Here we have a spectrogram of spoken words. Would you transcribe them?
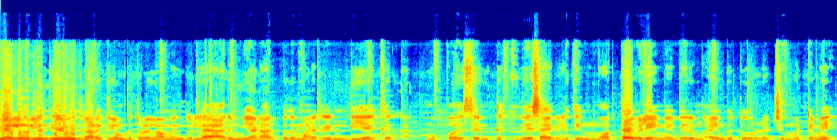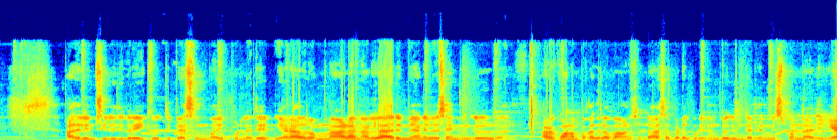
வேலூர்லேருந்து எழுபத்தி நாலு கிலோமீட்டர் தொலைவில் அமைந்துள்ள அருமையான அற்புதமான ரெண்டு ஏக்கர் முப்பது சென்ட் விவசாய நிலத்தின் மொத்த விலையுமே வெறும் ஐம்பத்தோரு லட்சம் மட்டுமே. அதுலேயும் சிறிது விலை குறித்து பேசவும் வாய்ப்பு உள்ளது. யாராவது ரொம்ப நாளாக நல்ல அருமையான விவசாய நிலங்கள் அரக்கோணம் பக்கத்தில் வாங்கணும்னு சொல்லிட்டு ஆசைப்படக்கூடிய நண்பர்கள் இந்த இடத்த மிஸ் பண்ணாதீங்க.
